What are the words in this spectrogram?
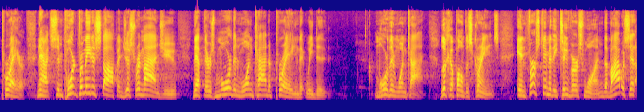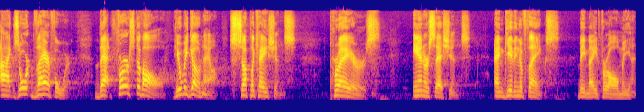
prayer. Now, it's important for me to stop and just remind you that there's more than one kind of praying that we do. More than one kind. Look up on the screens. In 1 Timothy 2, verse 1, the Bible said, I exhort therefore that first of all, here we go now supplications, prayers, intercessions, and giving of thanks be made for all men.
